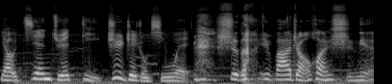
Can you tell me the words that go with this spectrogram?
要坚决抵制这种行为。是的，一巴掌换十年，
